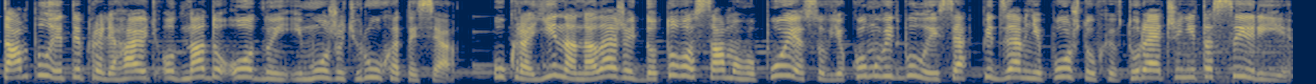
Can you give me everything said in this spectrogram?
Там плити прилягають одна до одної і можуть рухатися. Україна належить до того самого поясу, в якому відбулися підземні поштовхи в Туреччині та Сирії.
